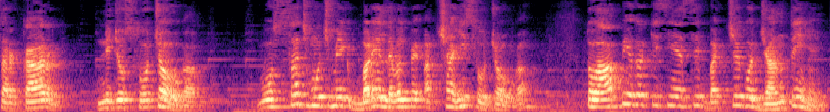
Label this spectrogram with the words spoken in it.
सरकार ने जो सोचा होगा वो सचमुच में एक बड़े लेवल पे अच्छा ही सोचा होगा। तो आप भी अगर किसी ऐसे बच्चे को जानते हैं,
